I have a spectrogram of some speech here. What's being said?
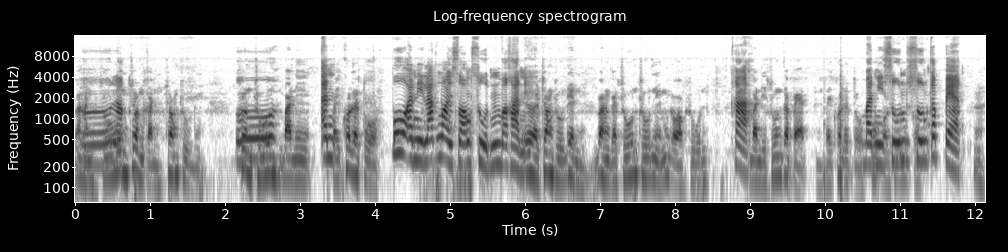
บ้านเออศูนหลักย์ส่วนกันสองศูนย์นี่โอ้ส่วนศูนย์บ้านนี้อันไปคนละตัวปูอันนี้รักร้อยสองศูนย์บ่ค่ะเอนี่อช่องศูนย์เด่นบ้างกับศูนย์ศูนย์นี่มันก็ออกศูนย์ค่ะบ้านนี้ศูนย์กับแปดไปคนละตัวบัดนี้ศูนย์ศูนย์กับแปดเออ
